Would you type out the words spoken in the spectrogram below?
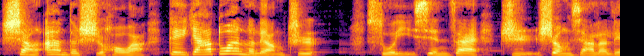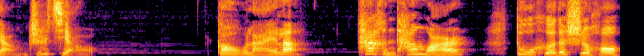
上岸的时候啊，给压断了两只，所以现在只剩下了两只脚。狗来了，它很贪玩儿。渡河的时候，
